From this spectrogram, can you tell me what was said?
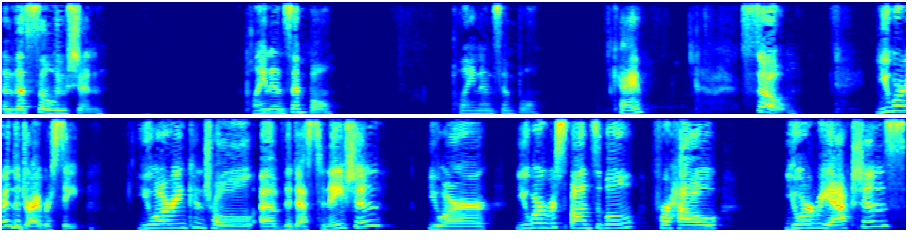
the solution. Plain and simple. Plain and simple. Okay. So you are in the driver's seat. You are in control of the destination. You are you are responsible for how your reactions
